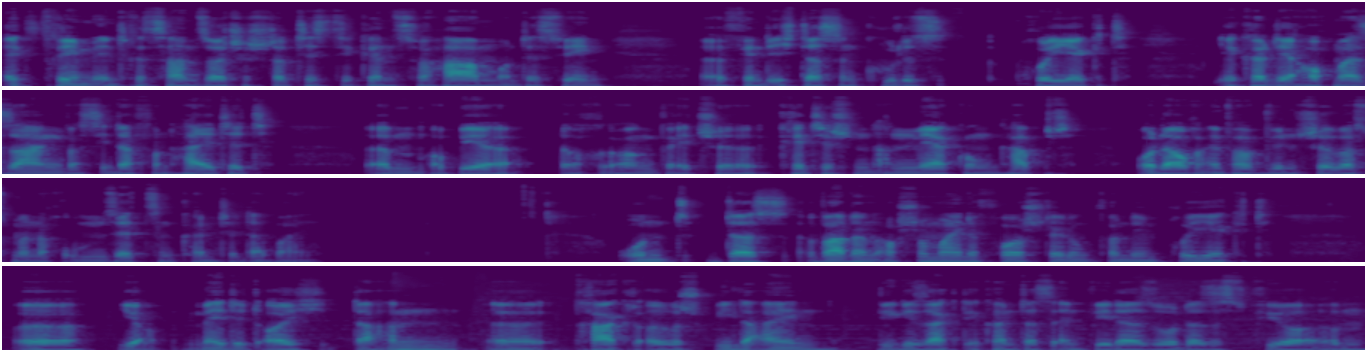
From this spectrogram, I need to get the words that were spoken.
extrem interessant, solche Statistiken zu haben und deswegen äh, finde ich das ein cooles Projekt. Ihr könnt ja auch mal sagen, was ihr davon haltet, ähm, ob ihr noch irgendwelche kritischen Anmerkungen habt oder auch einfach Wünsche, was man noch umsetzen könnte dabei. Und das war dann auch schon meine Vorstellung von dem Projekt. Äh, ja, meldet euch da an, äh, tragt eure Spiele ein. Wie gesagt, ihr könnt das entweder so, dass es für ähm,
